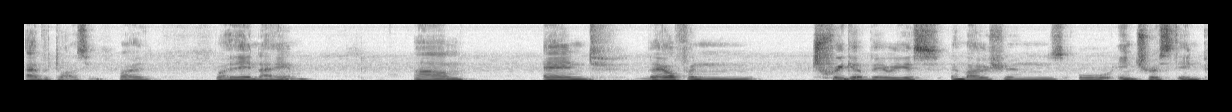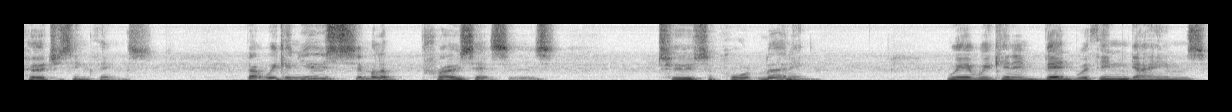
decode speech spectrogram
advertising by, by their name, um, and they often trigger various emotions or interest in purchasing things. But we can use similar processes to support learning, where we can embed within games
